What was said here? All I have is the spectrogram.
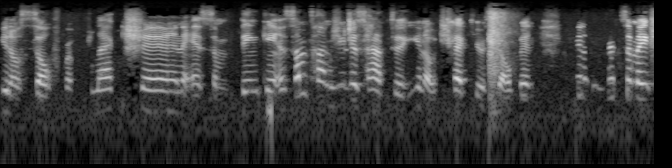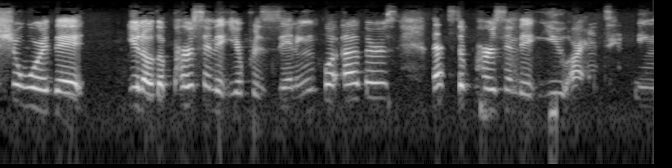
you know, self reflection and some thinking. And sometimes you just have to, you know, check yourself and, you know, just to make sure that, you know, the person that you're presenting for others, that's the person that you are intending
